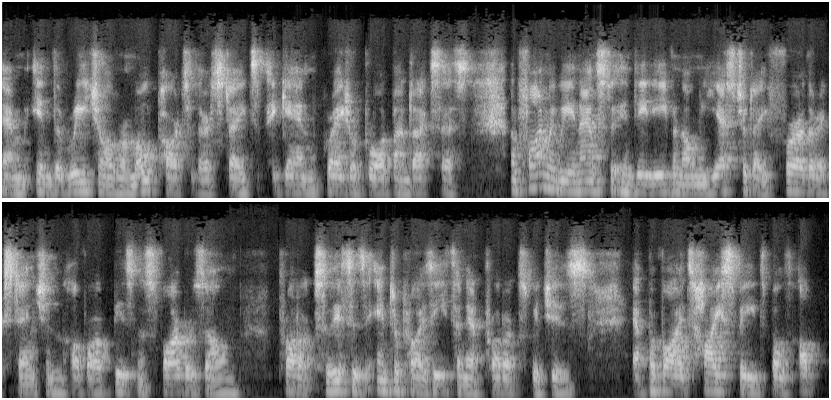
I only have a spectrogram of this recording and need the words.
um, in the regional remote parts of their states, again, greater broadband access. And finally, we announced, indeed, even only yesterday, further extension of our business fibre zone products. So this is enterprise Ethernet products, which is uh, provides high speeds, both up,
